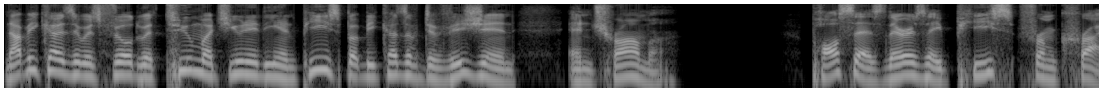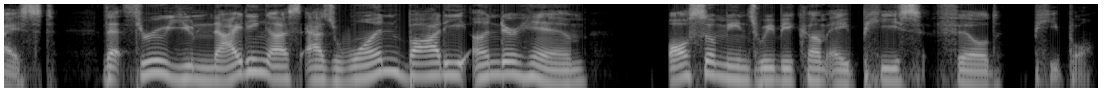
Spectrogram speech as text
not because it was filled with too much unity and peace, but because of division and trauma. Paul says there is a peace from Christ that through uniting us as one body under him also means we become a peace filled people.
